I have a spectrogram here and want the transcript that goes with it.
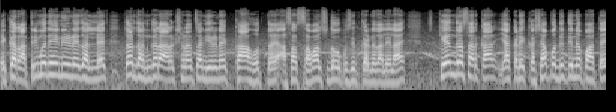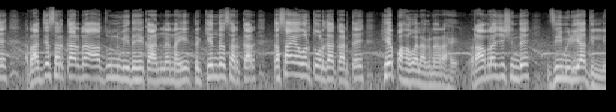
एका रात्रीमध्ये हे निर्णय झालेले आहेत. तर धनगर आरक्षणाचा निर्णय का होत नाही असा सवालसुद्धा उपस्थित करण्यात आलेला आहे. केंद्र सरकार याकडे कशा पद्धतीनं पाहतंय? राज्य सरकारनं अजून विधेयक आणलं नाही. तर केंद्र सरकार कसा यावर तोडगा काढतंय? हे पाहावं लागणार आहे. Ramraje Shinde Zee media Delhi.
